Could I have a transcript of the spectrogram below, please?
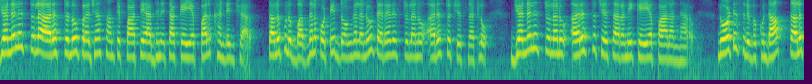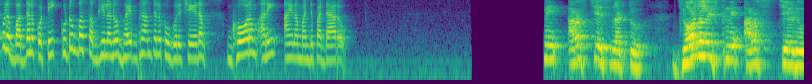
జర్నలిస్టుల అరెస్టును ప్రజాశాంతి పార్టీ అధినేత కేఏ పాల్ ఖండించారు. తలుపులు బద్దలు కొట్టి దొంగలను టెర్రరిస్టులను అరెస్టు చేసినట్లు జర్నలిస్టులను అరెస్టు చేశారని కేఏ పాల్ అన్నారు. నోటీసులు ఇవ్వకుండా తలుపులు బద్దలు కొట్టి కుటుంబ సభ్యులను భయభ్రాంతులకు గురి చేయడం ఘోరం అని ఆయన మండిపడ్డారు. అరెస్ట్ చేసినట్టు జర్నలిస్ట్ని అరెస్ట్ చేయడం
